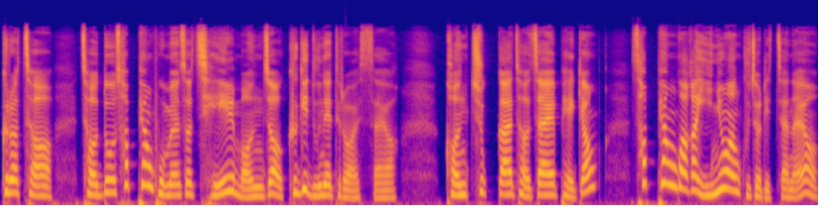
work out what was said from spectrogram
그렇죠. 저도 서평 보면서 제일 먼저 그게 눈에 들어왔어요. 건축가 저자의 배경, 서평가가 인용한 구절 있잖아요.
